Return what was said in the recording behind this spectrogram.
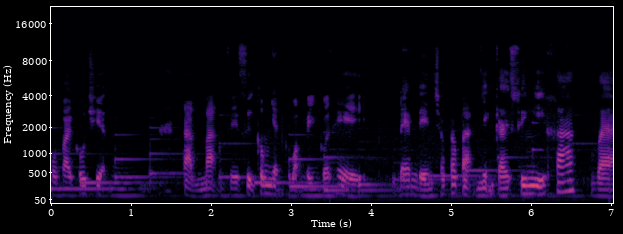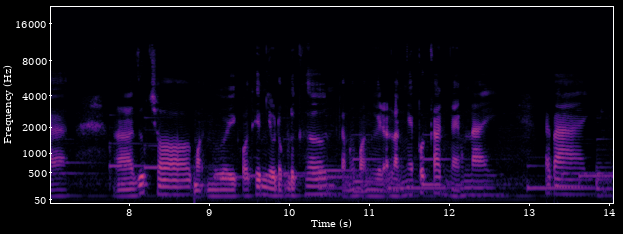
một vài câu chuyện tản mạn về sự công nhận của bọn mình có thể đem đến cho các bạn những cái suy nghĩ khác và à, giúp cho mọi người có thêm nhiều động lực hơn. Cảm ơn mọi người đã lắng nghe podcast ngày hôm nay. Bye bye.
